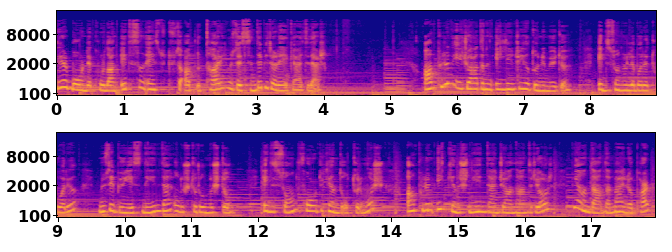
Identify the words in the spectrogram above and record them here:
Dearborn'de kurulan Edison Enstitüsü adlı tarih müzesinde bir araya geldiler. Ampulün icadının 50. yıl dönümüydü. Edison'un laboratuvarı müze bünyesinde yeniden oluşturulmuştu. Edison Ford'un yanında oturmuş, ampulün ilk yanışını yeniden canlandırıyor, bir yandan da Menlo Park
